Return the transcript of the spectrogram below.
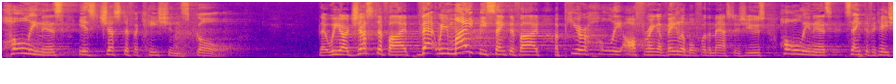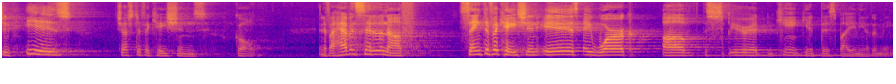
holiness is justification's goal. That we are justified, that we might be sanctified, a pure, holy offering available for the Master's use. Holiness, sanctification is justification's goal. And if I haven't said it enough, Sanctification is a work of the Spirit. You can't get this by any other means.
